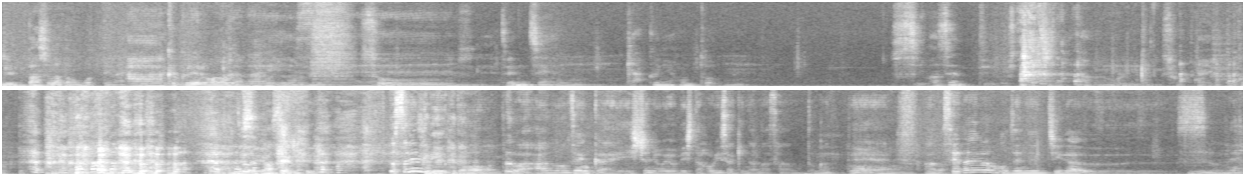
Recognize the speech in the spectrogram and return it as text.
る場所だと思ってない。ああくくれるものではない。ですそう。ね全然うん逆に本当うん。すいませんっていう人たちだ多分そう俺がいるとこって。すいませんっていう。そう。いう意味で言うと例えばあの前回一緒にお呼びした堀崎奈々さんとかって、あの世代はもう全然違うですよね、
